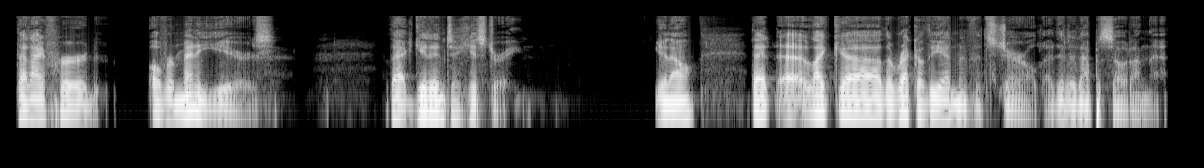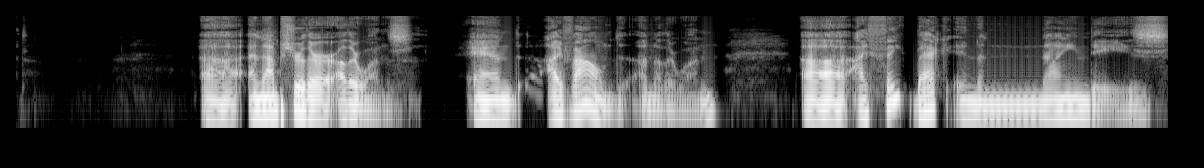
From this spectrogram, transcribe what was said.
that I've heard over many years that get into history. You know, that uh, like uh, the wreck of the Edmund Fitzgerald. I did an episode on that, uh, and I'm sure there are other ones. And I found another one. Uh, I think back in the '90s,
